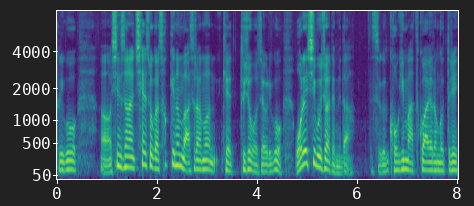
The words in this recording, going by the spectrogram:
그리고 어, 신선한 채소가 섞이는 맛을 한번 이렇게 드셔보세요. 그리고 오래 씹으셔야 됩니다. 그래서 그 고기 맛과 이런 것들이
